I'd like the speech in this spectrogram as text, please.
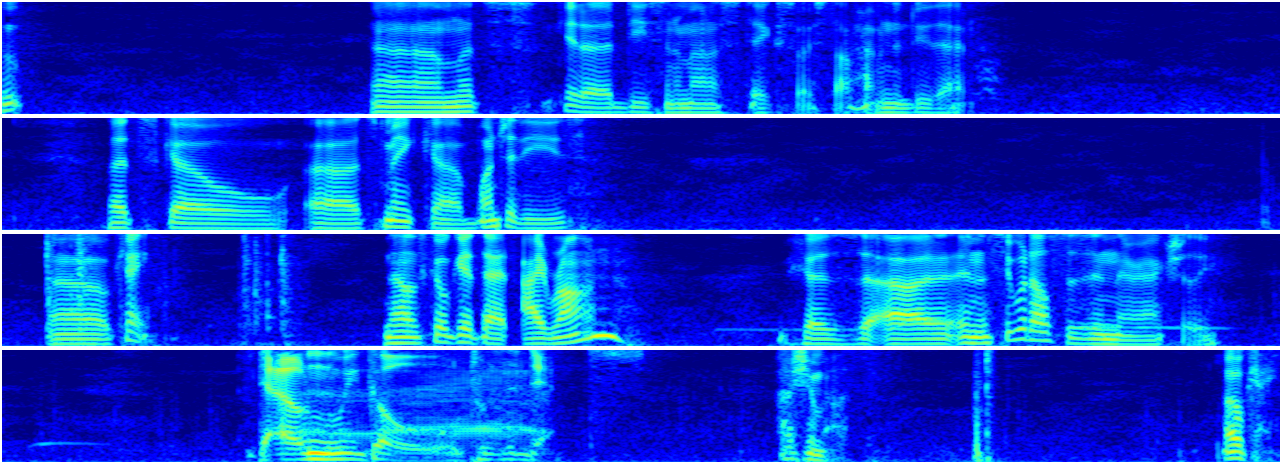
Oop. Um, let's get a decent amount of sticks so I stop having to do that. Let's go, uh, let's make a bunch of these. Okay. Now let's go get that iron. Because, uh, and see what else is in there, actually. Down we go to the depths. Hush your mouth. Okay.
